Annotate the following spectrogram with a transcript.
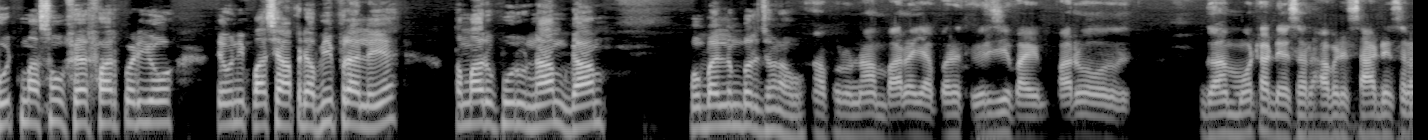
ફૂટમાં શું ફેરફાર પડ્યો, તેઓની પાસે આપણે અભિપ્રાય લઈએ. તમારું પૂરું નામ ગામ મોબાઈલ નંબર જણાવો. આપણું નામ બારૈયા ભરત વીરજીભાઈ. મારું ગામ મોટા ડેસર આપણે સા ડેસર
